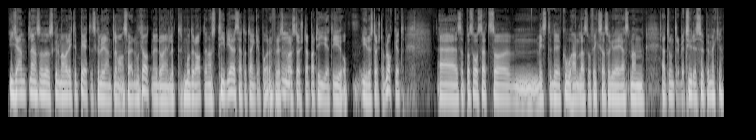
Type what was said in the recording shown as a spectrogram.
egentligen så skulle man vara riktigt petig skulle egentligen vara en sverigedemokrat nu då enligt Moderaternas tidigare sätt att tänka på det. För det ska vara det största partiet i, i det största blocket. Eh, så att på så sätt så mm, visst det kohandlas och fixas och grejas men jag tror inte det betyder supermycket.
